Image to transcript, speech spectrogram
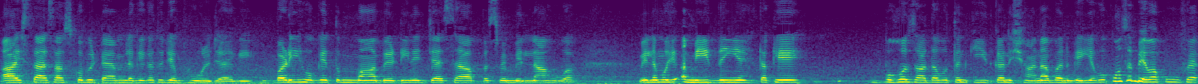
آہستہ آہستہ اس کو بھی ٹائم لگے گا، تجھے بھول جائے گی۔ بڑی ہو کے تم ماں بیٹی نے جیسا آپس میں ملنا ہوا۔ ملنا مجھے امید نہیں ہے، تاکہ بہت زیادہ وہ تنقید کا نشانہ بن گئی ہے۔ وہ کون سا بیوقوف ہے؟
